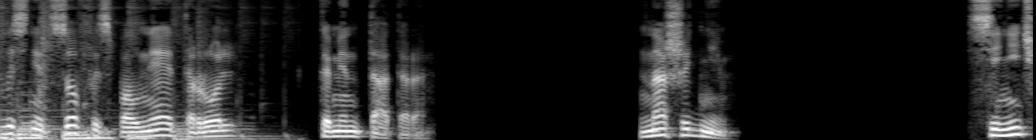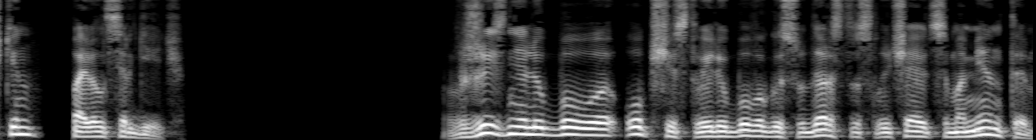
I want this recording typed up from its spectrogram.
Васнецов исполняет роль комментатора. Наши дни. Синичкин Павел Сергеевич. В жизни любого общества и любого государства случаются моменты,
